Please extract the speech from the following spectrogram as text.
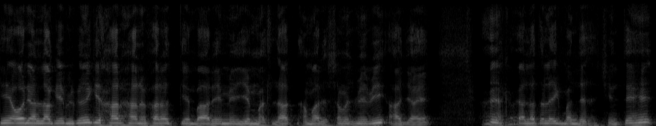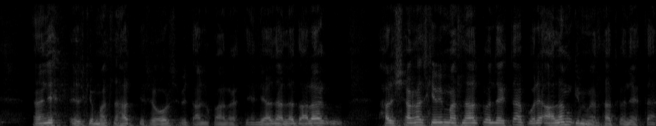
کہ اور اللہ کے بالکل کہ ہر ہر فرد کے بارے میں یہ مسئلہ ہمارے سمجھ میں بھی آ جائے۔ ہاں، اللہ تعالیٰ ایک بندے سے چھینتے ہیں ہاں جی اس کے مسئلات کسی اور سے بھی تعلقات رکھتے ہیں۔ لہٰذا اللہ تعالیٰ ہر شخص کے بھی مسئلات کو دیکھتا ہے، پورے عالم کے بھی مسئلات کو دیکھتا ہے۔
